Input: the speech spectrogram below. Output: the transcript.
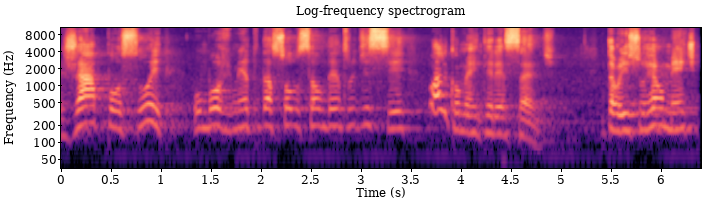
já possui o movimento da solução dentro de si. Olha como é interessante. Então, isso realmente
